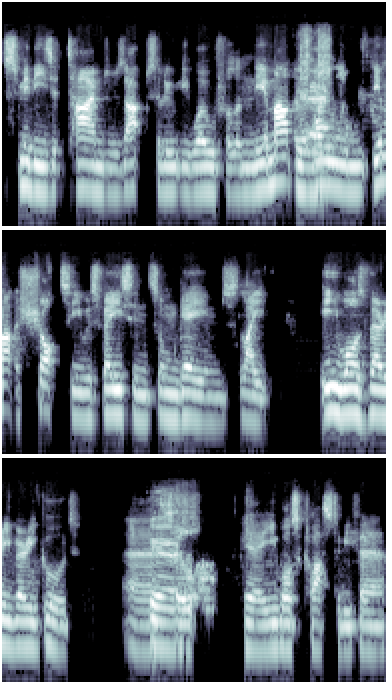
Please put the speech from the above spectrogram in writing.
Smithies at times was absolutely woeful, and the amount of Yeah. volume, the amount of shots he was facing some games, like he was very, very good. Uh, Yeah. So yeah, he was class. To be fair.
